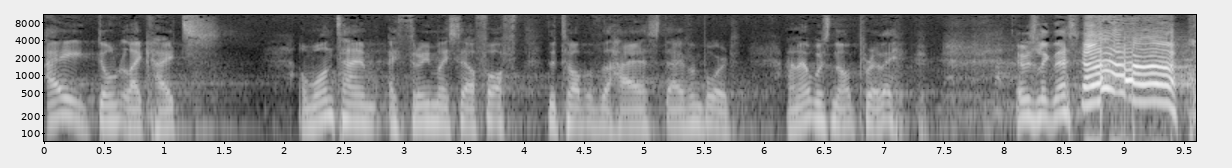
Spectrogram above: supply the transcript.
I don't like heights. And one time I threw myself off the top of the highest diving board, and it was not pretty. It was like this. Ah!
